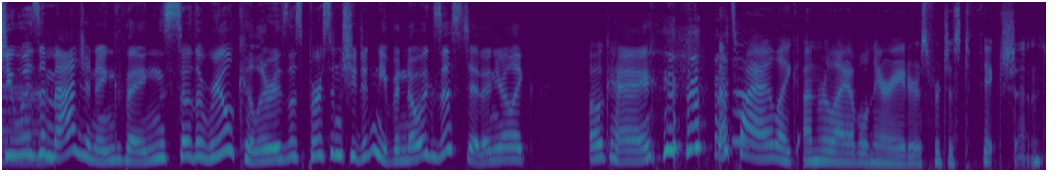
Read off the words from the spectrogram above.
She was imagining things. So the real killer is this person she didn't even know existed. And you're like, okay. That's why I like unreliable narrators for just fiction.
